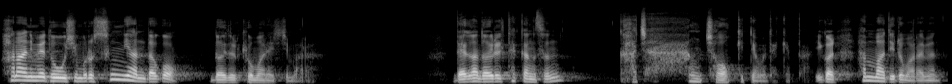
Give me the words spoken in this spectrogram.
하나님의 도우심으로 승리한다고 너희들 교만해지지 마라. 내가 너희를 택한 것은 가장 적기 때문에 택했다. 이걸 한마디로 말하면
